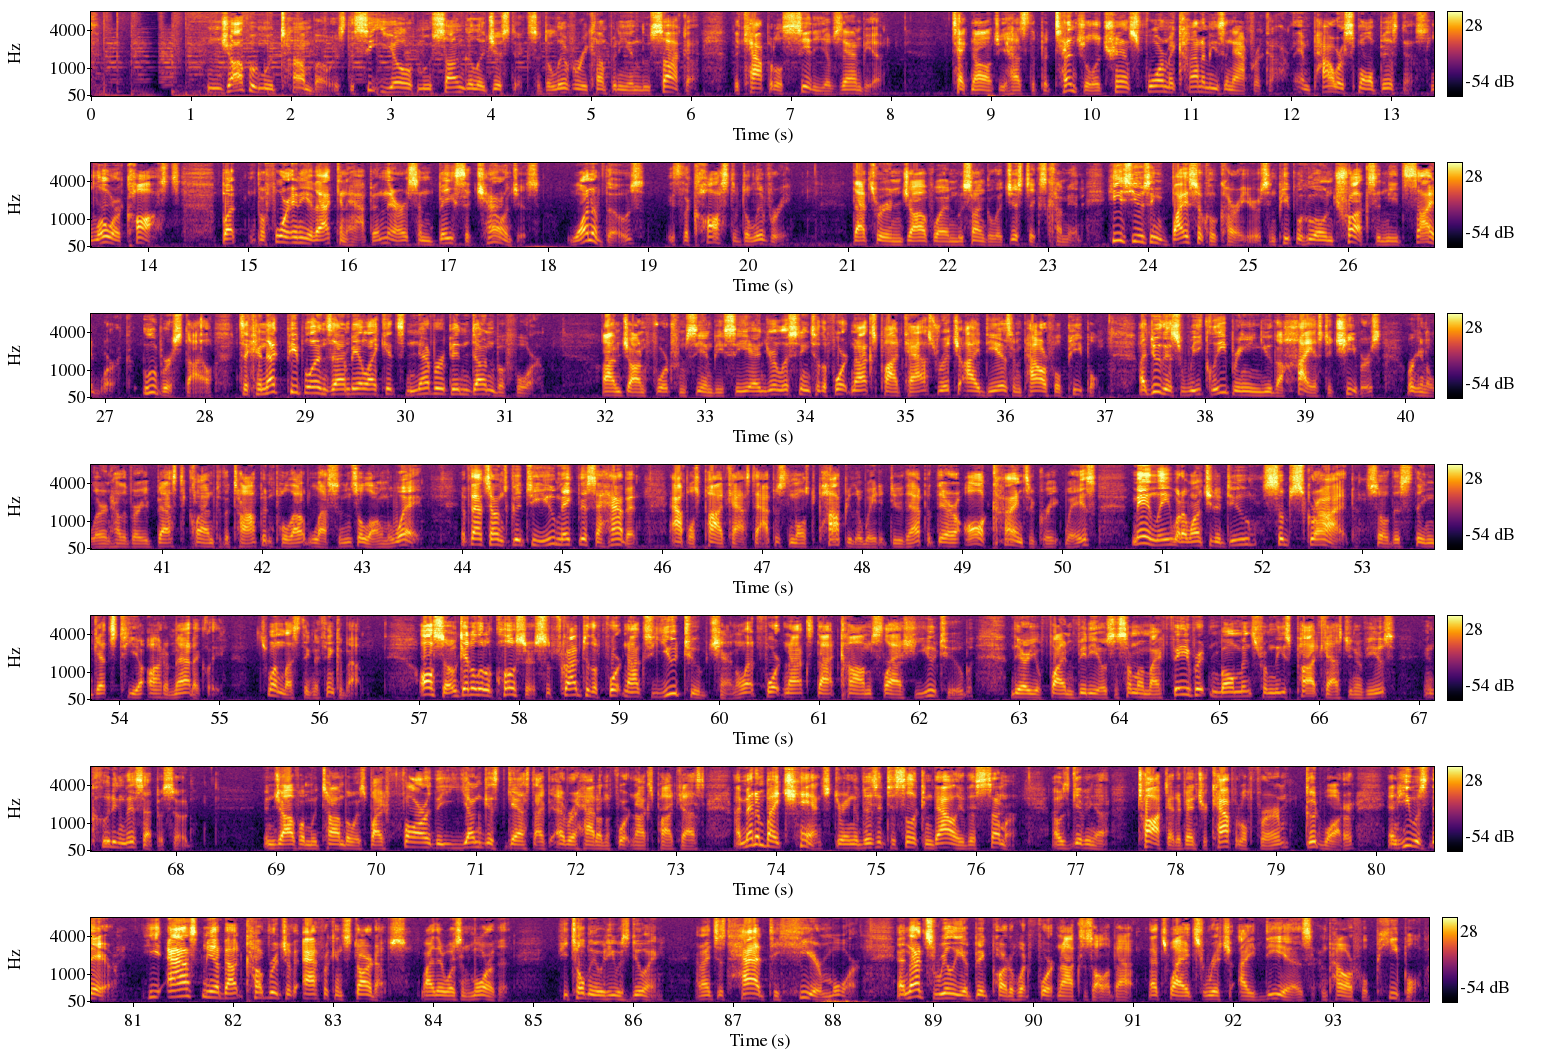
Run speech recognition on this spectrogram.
Njavwa Mutambo is the CEO of Musanga Logistics, a delivery company in Lusaka, the capital city of Zambia. Technology has the potential to transform economies in Africa, empower small business, lower costs. But before any of that can happen, there are some basic challenges. One of those is the cost of delivery. That's where Njavwa and Musanga Logistics come in. He's using bicycle couriers and people who own trucks and need side work, Uber style, to connect people in Zambia like it's never been done before. I'm Jon Fortt from CNBC, and you're listening to the Fortt Knox podcast, Rich Ideas and Powerful People. I do this weekly, bringing you the highest achievers. We're going to learn how the very best climb to the top and pull out lessons along the way. If that sounds good to you, make this a habit. Apple's podcast app is the most popular way to do that, but there are all kinds of great ways. Mainly, what I want you to do, subscribe, so this thing gets to you automatically. It's one less thing to think about. Also, get a little closer. Subscribe to the Fortt Knox YouTube channel at fortknox.com slash YouTube. There you'll find videos of some of my favorite moments from these podcast interviews, including this episode. Njavwa Mutambo is by far the youngest guest I've ever had on the Fortt Knox podcast. I met him by chance during a visit to Silicon Valley this summer. I was giving a talk at a venture capital firm, Goodwater, and he was there. He asked me about coverage of African startups, why there wasn't more of it. He told me what he was doing, and I just had to hear more. And that's really a big part of what Fortt Knox is all about. That's why it's rich ideas and powerful people.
